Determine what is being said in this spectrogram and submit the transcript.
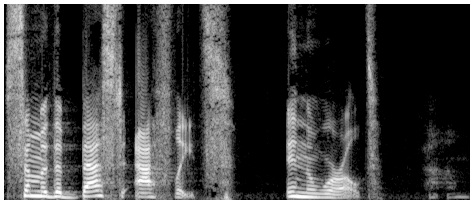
some of the best athletes in the world. Um,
